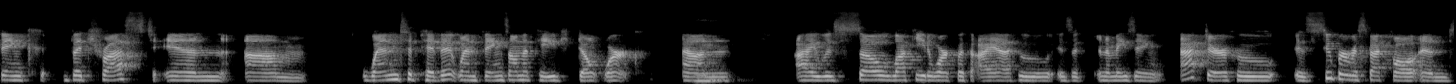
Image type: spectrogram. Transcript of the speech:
think the trust in um, when to pivot when things on the page don't work and mm. I was so lucky to work with Aya, who is a, an amazing actor who is super respectful and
